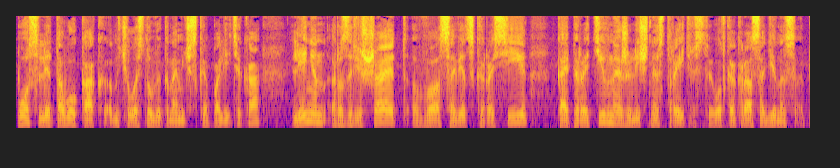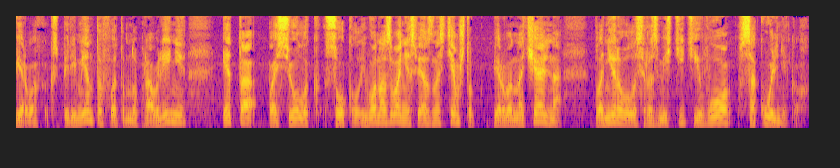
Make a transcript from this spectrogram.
после того, как началась новая экономическая политика, Ленин разрешает в Советской России кооперативное жилищное строительство. И вот как раз один из первых экспериментов в этом направлении – это поселок Сокол. Его название связано с тем, что первоначально планировалось разместить его в Сокольниках.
